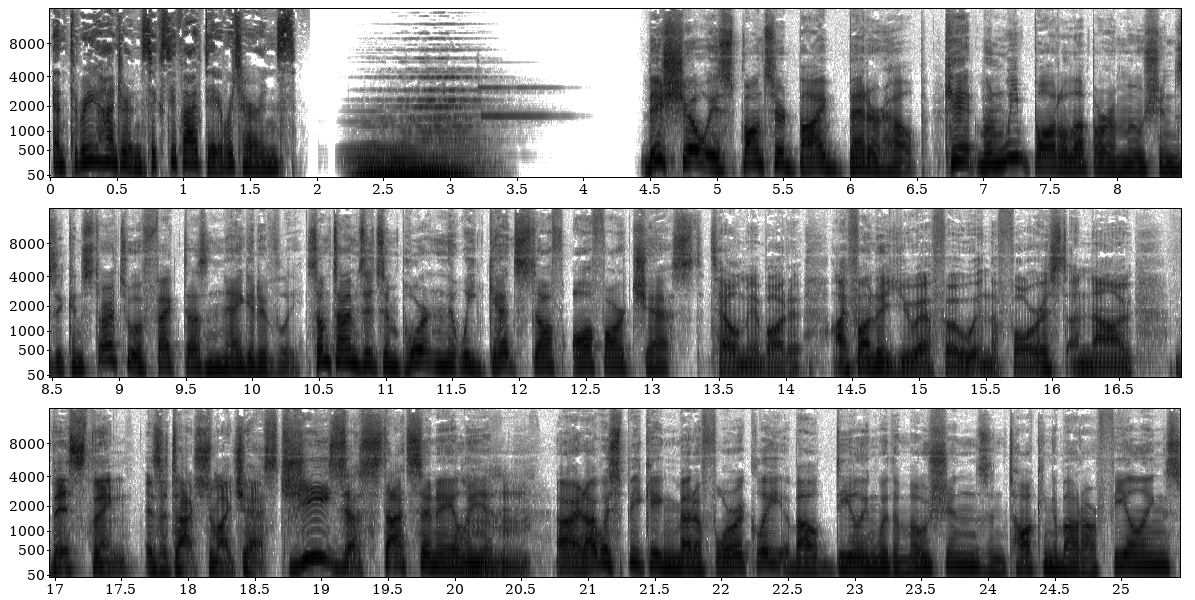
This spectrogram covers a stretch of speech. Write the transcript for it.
and 365-day returns. This show is sponsored by BetterHelp. Kit, when we bottle up our emotions, it can start to affect us negatively. Sometimes it's important that we get stuff off our chest. Tell me about it. I found a UFO in the forest, and now this thing is attached to my chest. Jesus, that's an alien. Mm-hmm. All right, I was speaking metaphorically about dealing with emotions and talking about our feelings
